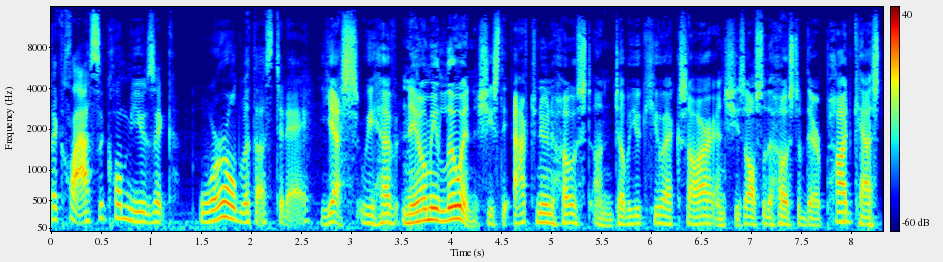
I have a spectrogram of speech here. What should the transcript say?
the classical music world with us today. Yes, we have Naomi Lewin. She's the afternoon host on WQXR, and she's also the host of their podcast,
